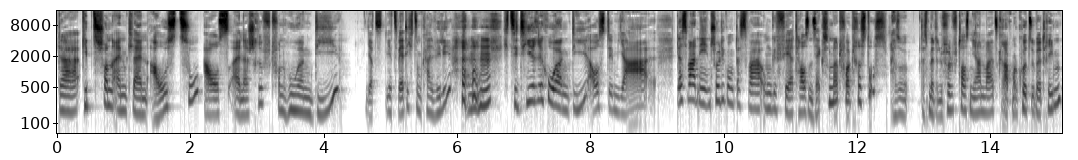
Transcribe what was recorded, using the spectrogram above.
Da gibt's schon einen kleinen Auszug aus einer Schrift von Huang Di. Jetzt, jetzt werde ich zum Karl Willi. Mhm. Ich zitiere Huang Di aus dem Jahr, das war, nee, Entschuldigung, das war ungefähr 1600 vor Christus. Also das mit den 5000 Jahren war jetzt gerade mal kurz übertrieben.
